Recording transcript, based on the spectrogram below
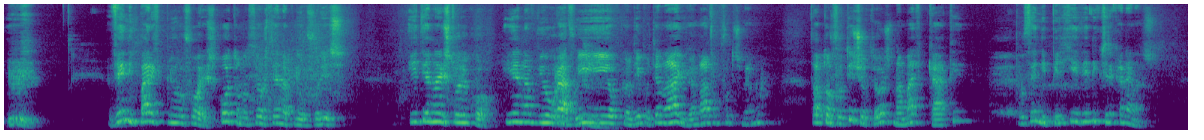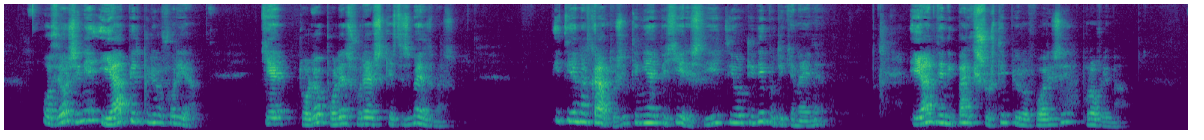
δεν υπάρχει πληροφόρηση. Όταν ο Θεός θέλει να πληροφορήσει είτε ένα ιστορικό ή ένα βιογράφο ή, ή οποιονδήποτε, ένα Άγιο, ένα άνθρωπο φωτισμένο, θα τον φωτίσει ο Θεός να μάθει κάτι που δεν υπήρχε ή δεν ήξερε κανένας. Ο Θεός είναι η άπειρη πληροφορία και το λέω πολλές φορές και στις μέρες μας. Είτε ένα κράτος, είτε μια επιχείρηση, είτε οτιδήποτε και να είναι, Εάν δεν υπάρχει σωστή πληροφόρηση, πρόβλημα.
